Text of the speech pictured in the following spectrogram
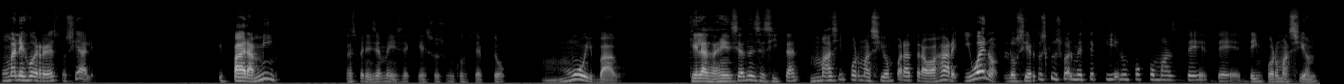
un manejo de redes sociales. Y para mí, la experiencia me dice que eso es un concepto muy vago, que las agencias necesitan más información para trabajar. Y bueno, lo cierto es que usualmente piden un poco más de, de información,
